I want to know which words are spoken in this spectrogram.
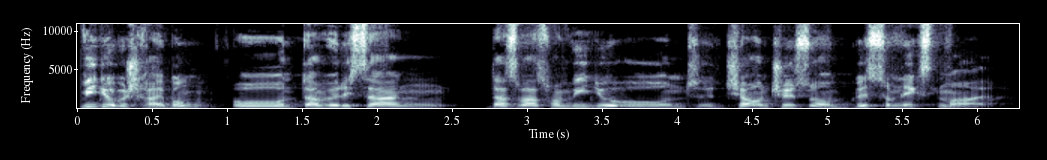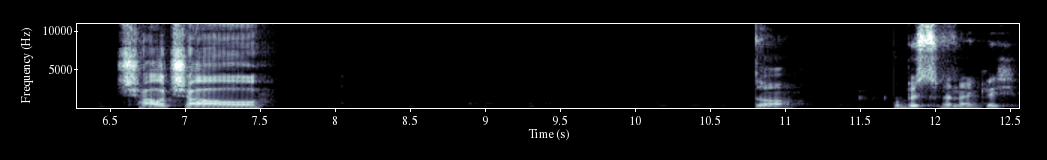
Videobeschreibung. Und dann würde ich sagen, das war's vom Video und äh, ciao und tschüss und bis zum nächsten Mal. Ciao, ciao. So. Wo bist du denn eigentlich?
